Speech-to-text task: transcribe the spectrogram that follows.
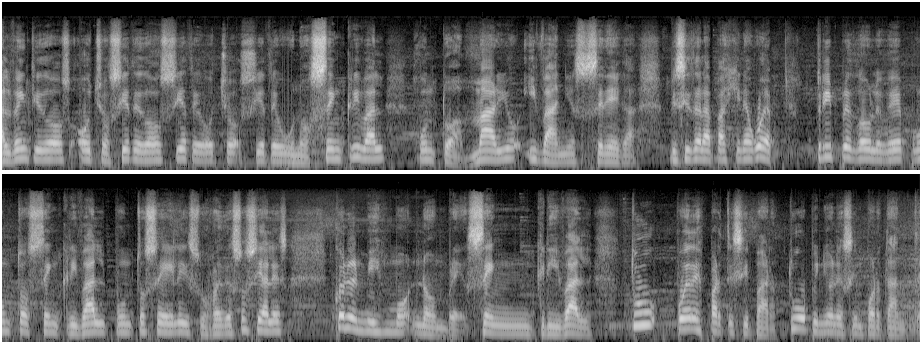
al 22 872 7871 Sencrival junto a Mario Ibáñez Cerega. Visita la página web www.sencrival.cl y sus redes sociales con el mismo nombre, Sencrival. Tú puedes participar, tu opinión es importante.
